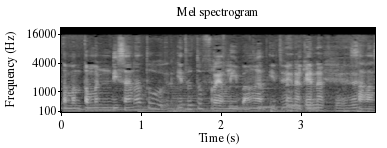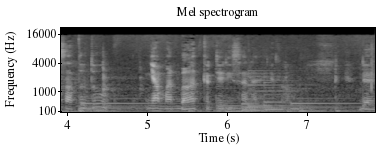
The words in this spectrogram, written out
teman-teman di sana tuh itu tuh friendly banget. Itu yang bikin enak-enak ya. salah satu tuh nyaman banget kerja di sana gitu. Dan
